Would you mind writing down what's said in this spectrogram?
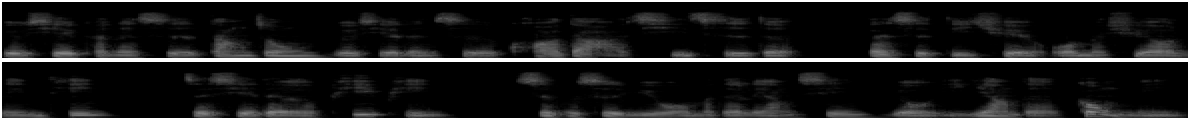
有些可能是当中有些人是夸大其词的，但是的确我们需要聆听这些的批评，是不是与我们的良心有一样的共鸣？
